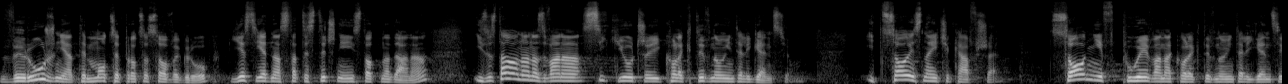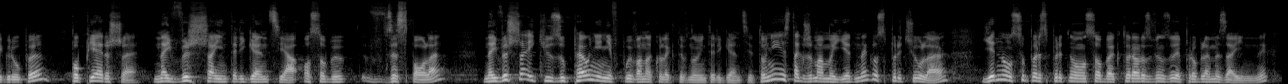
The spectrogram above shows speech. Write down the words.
wyróżnia te moce procesowe grup, jest jedna statystycznie istotna dana i została ona nazwana CQ, czyli kolektywną inteligencją. I co jest najciekawsze? Co nie wpływa na kolektywną inteligencję grupy? Po pierwsze, najwyższa inteligencja osoby w zespole. Najwyższa IQ zupełnie nie wpływa na kolektywną inteligencję. To nie jest tak, że mamy jednego spryciule, jedną super sprytną osobę, która rozwiązuje problemy za innych.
